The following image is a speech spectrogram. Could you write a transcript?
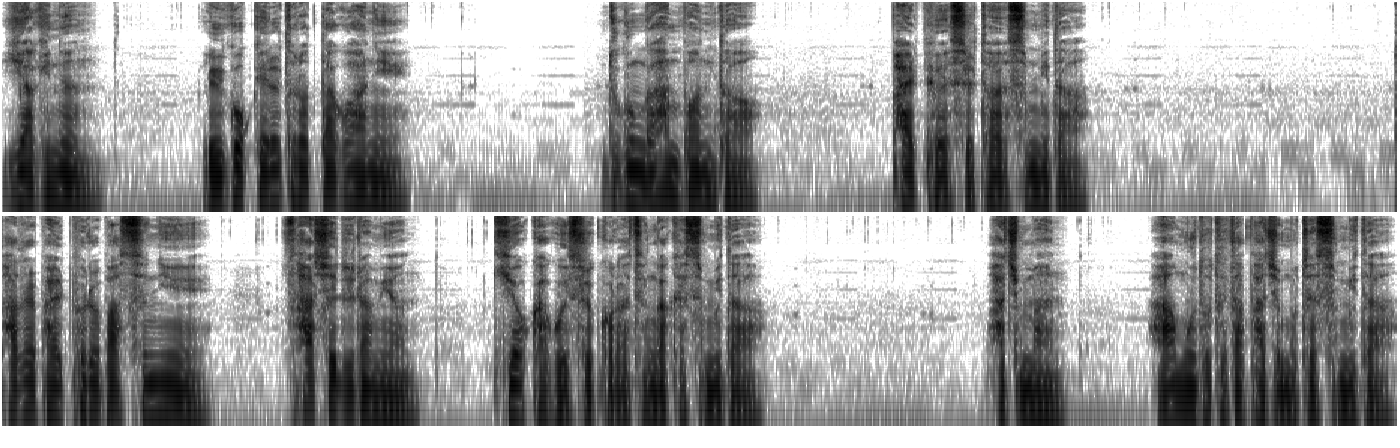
이야기는 일곱 개를 들었다고 하니 누군가 한 번 더 발표했을 터였습니다. 다들 발표를 봤으니 사실이라면 기억하고 있을 거라 생각했습니다. 하지만 아무도 대답하지 못했습니다.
